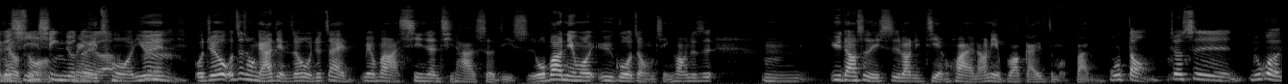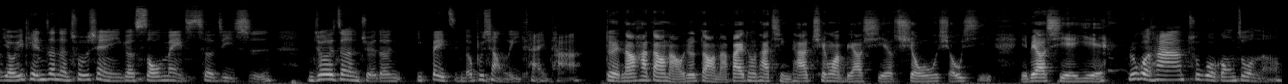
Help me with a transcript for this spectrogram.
对，没错，没错，因为我觉得我自从给他剪之后，我就再也没有办法信任其他的设计师。我不知道你有没有遇过这种情况，就是嗯，遇到设计师帮你剪坏，然后你也不知道该怎么办。我懂，就是如果有一天真的出现一个 soul mate 设计师，你就会真的觉得一辈子你都不想离开他。对，然后他到哪我就到哪，拜托他，请他千万不要歇休休息，也不要歇业。如果他出国工作呢？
